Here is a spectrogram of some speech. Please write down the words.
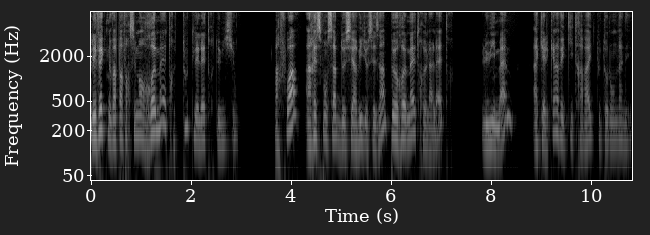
L'évêque ne va pas forcément remettre toutes les lettres de mission. Parfois, un responsable de service diocésain peut remettre la lettre lui-même à quelqu'un avec qui il travaille tout au long de l'année.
